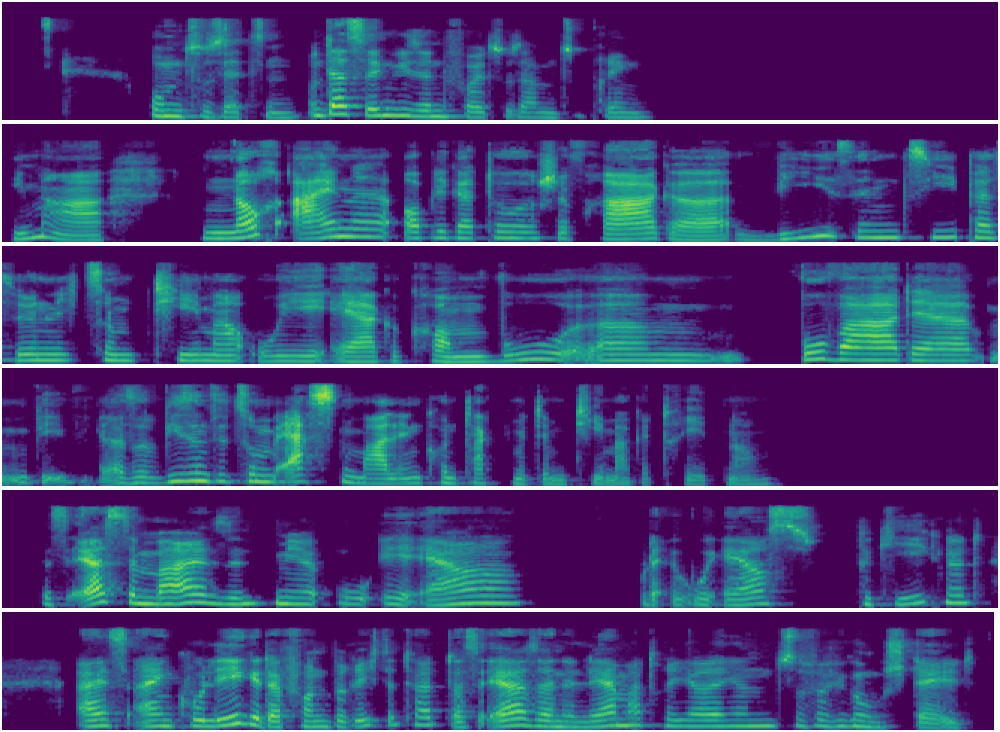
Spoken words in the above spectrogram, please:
umzusetzen und das irgendwie sinnvoll zusammenzubringen. Immer. Noch eine obligatorische Frage. Wie sind Sie persönlich zum Thema OER gekommen? Wo, ähm, wo war der, wie, also wie sind Sie zum ersten Mal in Kontakt mit dem Thema getreten? Das erste Mal sind mir OER oder OERs begegnet, als ein Kollege davon berichtet hat, dass er seine Lehrmaterialien zur Verfügung stellt.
